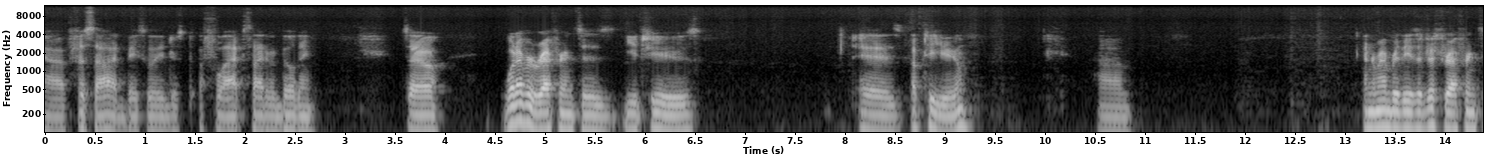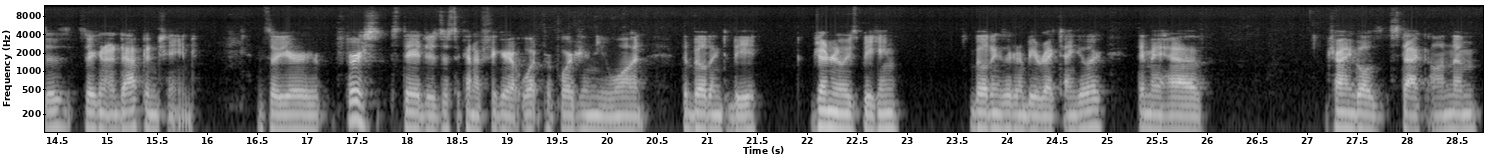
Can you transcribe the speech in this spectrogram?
uh, facade, basically just a flat side of a building. So whatever references you choose is up to you. Um, and remember, these are just references, so you're going to adapt and change. And so your first stage is just to kind of figure out what proportion you want the building to be. Generally speaking, buildings are going to be rectangular. They may have triangles stacked on them,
